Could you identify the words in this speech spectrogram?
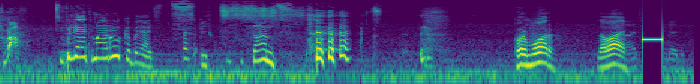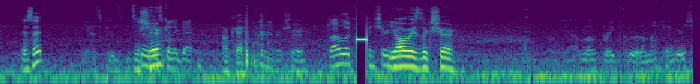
Schmuff. Блять, моя рука, блять. Сам. pour more давай That's good. is it Yeah, it's good. It's You good sure? as it's gonna get. okay I'm never sure. Do I look fing sure? to you you? always look sure love brake fluid on my fingers.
